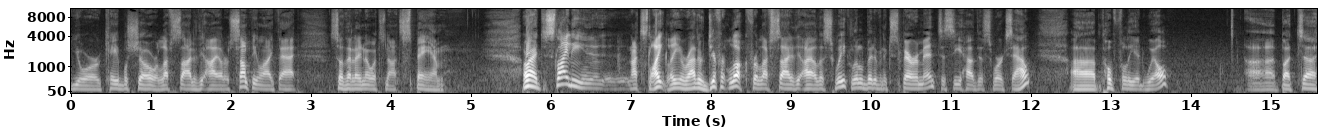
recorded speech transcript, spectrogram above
your cable show or left side of the aisle or something like that so that I know it's not spam. All right, slightly, uh, not slightly, a rather different look for left side of the aisle this week. A little bit of an experiment to see how this works out. Uh, hopefully, it will. Uh, but uh,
